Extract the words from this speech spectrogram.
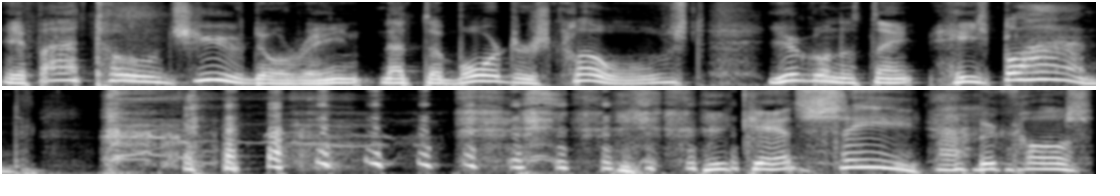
if I told you, Doreen, that the border's closed, you're going to think he's blind. He, can't see because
